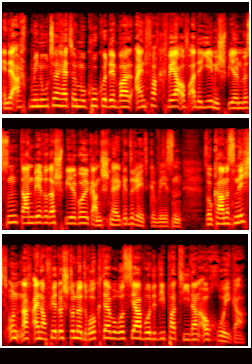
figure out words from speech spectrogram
In der achten Minute hätte Mukoko den Ball einfach quer auf Adeyemi spielen müssen, dann wäre das Spiel wohl ganz schnell gedreht gewesen. So kam es nicht und nach einer Viertelstunde Druck der Borussia wurde die Partie dann auch ruhiger.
